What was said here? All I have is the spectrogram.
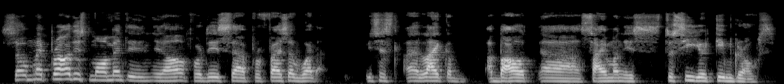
So my proudest moment in you know for this uh, profession, what which is I like about uh, Simon is to see your team grows.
